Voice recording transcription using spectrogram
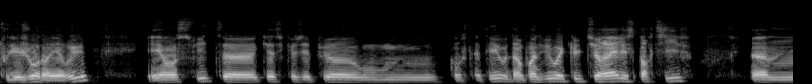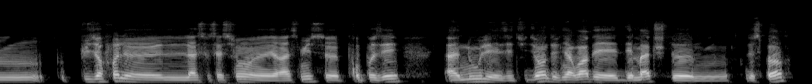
tous les jours dans les rues. Et ensuite, euh, qu'est-ce que j'ai pu euh, constater d'un point de vue ouais, culturel et sportif euh, Plusieurs fois, l'association Erasmus proposait à nous, les étudiants, de venir voir des, des matchs de, de sport.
